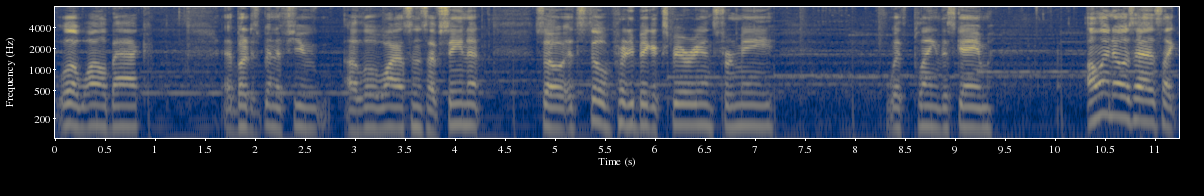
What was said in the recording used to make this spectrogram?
little while back, eh, but it's been a few a little while since I've seen it, so it's still a pretty big experience for me with playing this game. All I know is that it's like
